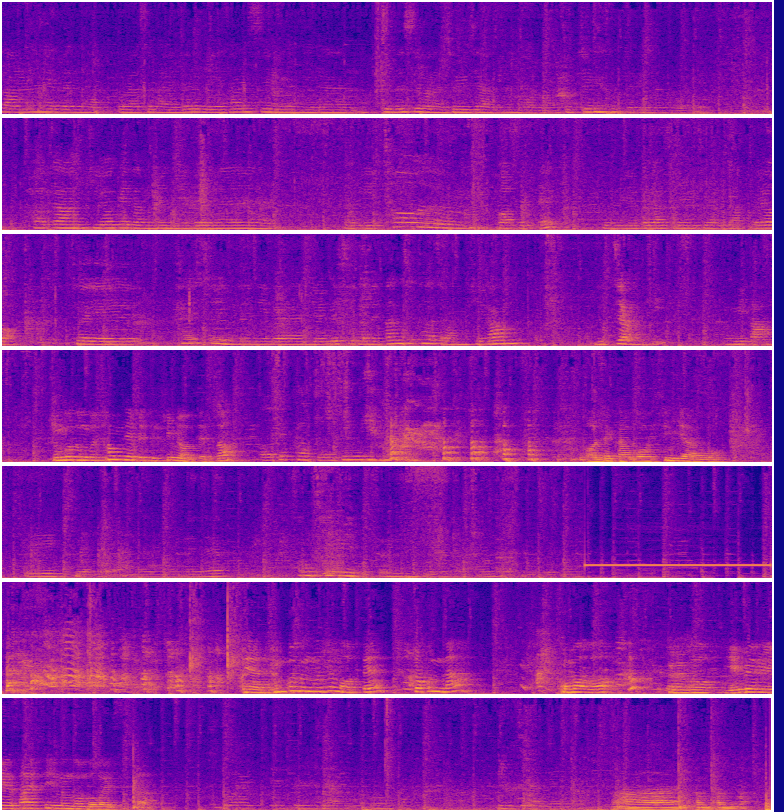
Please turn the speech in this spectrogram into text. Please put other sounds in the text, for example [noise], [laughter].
기억에 남는 예배는 없고요. 제가 예배를 위해 살 수 있는 일은 기도 시간을 졸지 않는 거랑 집중해서 드리는 거예요. 가장 기억에 남는 예배는 여기 처음 왔을 때 그 예배가 제일 기억이 나고요. 저할 수 있는 일은 예배 시간에 딴짓하지 않기랑 늦지 않기입니다. 중고등부 처음 예배 느낌이 어땠어? 어색하고 신기하고 [laughs] 어색하고 신기하고 제일 기억에 남는 예배는 성심이 목사님 예배가 좋은 것 같은데. 야 중고등부 좀 어때? 조금 나? 고마워. 그리고 예배를 위해서 할 수 있는 건 뭐가 있을까? 기도할 때 졸지 않고 잊지 않는 아 감사합니다.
